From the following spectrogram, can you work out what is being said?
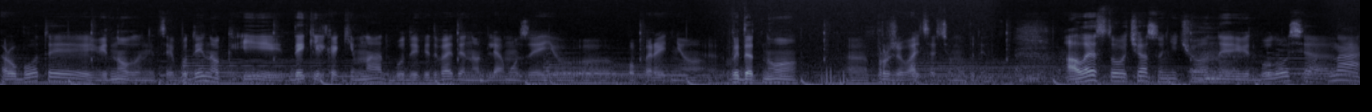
роботи, відновлений цей будинок, і декілька кімнат буде відведено для музею е, попередньо видатного е, проживальця в цьому будинку. Але з того часу нічого не відбулося. на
